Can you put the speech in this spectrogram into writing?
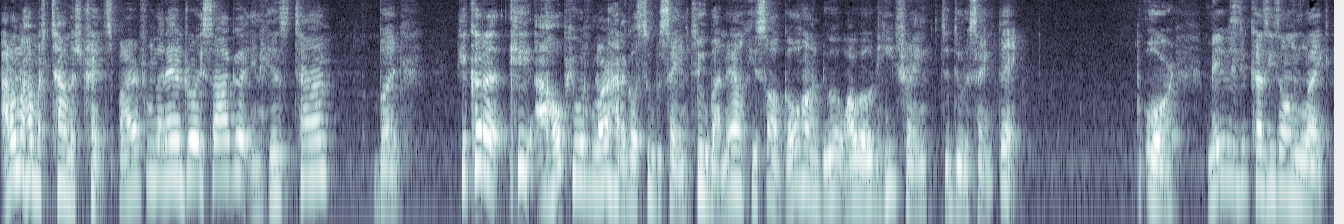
I don't know how much time has transpired from that Android saga in his time, but he could have, he, I hope he would have learned how to go Super Saiyan 2 by now. He saw Gohan do it, why wouldn't he train to do the same thing? Or maybe it's because he's only like,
